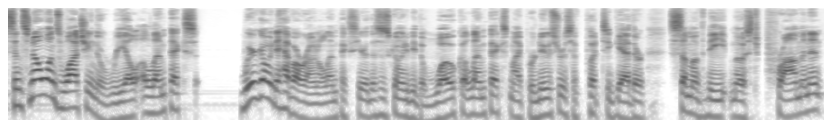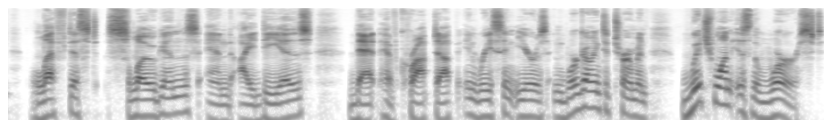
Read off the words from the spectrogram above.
Since no one's watching the real Olympics, we're going to have our own Olympics here. This is going to be the Woke Olympics. My producers have put together some of the most prominent leftist slogans and ideas that have cropped up in recent years, and we're going to determine which one is the worst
